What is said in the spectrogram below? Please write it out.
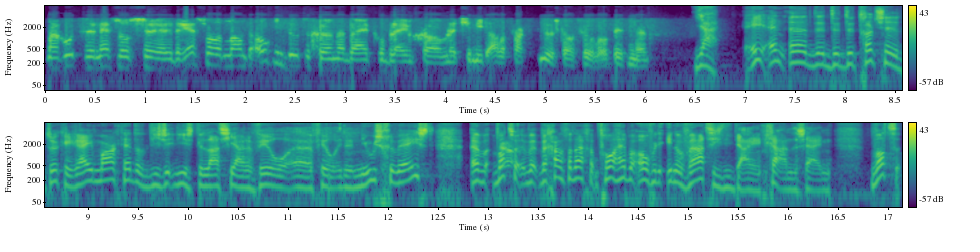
Maar goed, eh, net zoals de rest van het land ook in Doetinchem bij het probleem gewoon dat je niet alle vacatures kan vullen op dit moment. Ja, Hey, en uh, de, de, de, traditionele drukkerijmarkt, hè, dat, die, die, is de laatste jaren veel, uh, veel in het nieuws geweest. Uh, wat, ja. we, we, gaan het vandaag vooral hebben over de innovaties die daarin gaande zijn. Wat,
